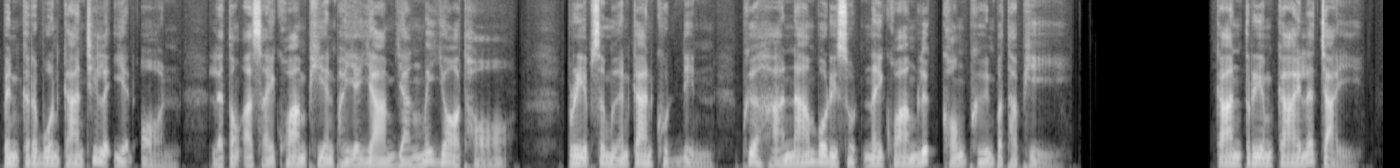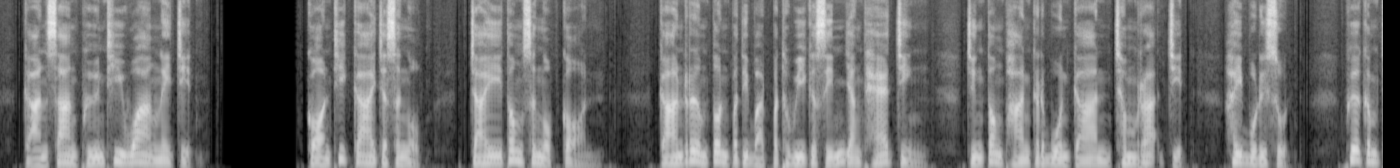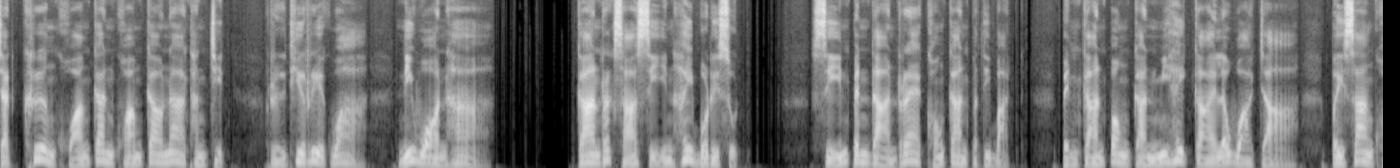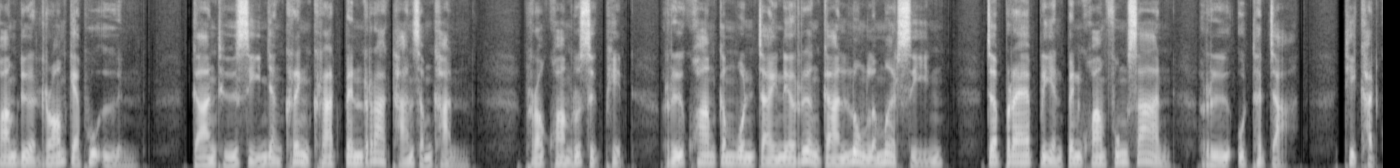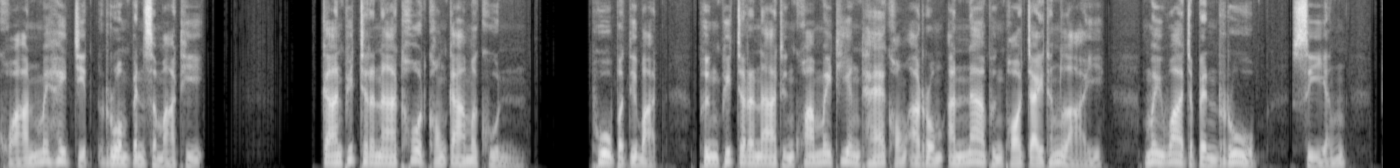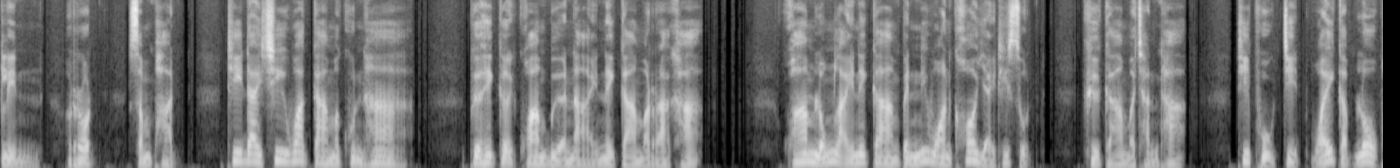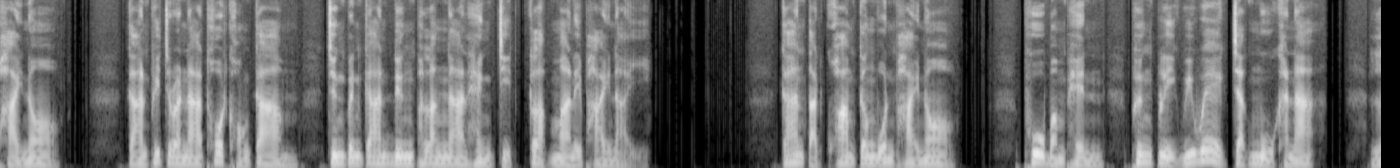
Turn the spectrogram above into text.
เป็นกระบวนการที่ละเอียดอ่อน และต้องอาศัยความเพียรพยายามอย่างไม่ย่อท้อ เปรียบเสมือนการขุดดินเพื่อหาน้ำบริสุทธิ์ในความลึกของผืนปฐพีการเตรียมกายและใจ การสร้างพื้นที่ว่างในจิต ก่อนที่กายจะสงบ ใจต้องสงบก่อน การเริ่มต้นปฏิบัติปฐวีกสินอย่างแท้จริง จึงต้องผ่านกระบวนการชำระจิต ให้บริสุทธิ์ เพื่อกำจัดเครื่องขวางกั้นความก้าวหน้าทางจิต หรือที่เรียกว่า นิวรณ์ห้าการรักษาศีลให้บริสุทธิ์ ศีลเป็นด่านแรกของการปฏิบัติ เป็นการป้องกันมิให้กายและวาจา ไปสร้างความเดือดร้อนแก่ผู้อื่น การถือศีลอย่างเคร่งครัดเป็นรากฐานสำคัญ เพราะความรู้สึกผิดหรือความกังวลใจในเรื่องการล่วงละเมิดศีล จะแปรเปลี่ยนเป็นความฟุ้งซ่านหรืออุทธจะที่ขัดขวางไม่ให้จิตรวมเป็นสมาธิ การพิจารณาโทษของกามคุณ ผู้ปฏิบัติพึงพิจารณาถึงความไม่เที่ยงแท้ของอารมณ์อันน่าพึงพอใจทั้งหลาย ไม่ว่าจะเป็นรูป เสียง กลิ่น รส สัมผัส ที่ได้ชื่อว่ากามคุณห้า เพื่อให้เกิดความเบื่อหน่ายในกามราคะ ความหลงไหลในกามเป็นนิวรณ์ข้อใหญ่ที่สุด คือกามฉันทะ ที่ผูกจิตไว้กับโลกภายนอก การพิจารณาโทษของกามจึงเป็นการดึงพลังงานแห่งจิตกลับมาในภายใน การตัดความกังวลภายนอก ผู้บำเพ็ญพึงปลีกวิเวกจากหมู่คณะ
